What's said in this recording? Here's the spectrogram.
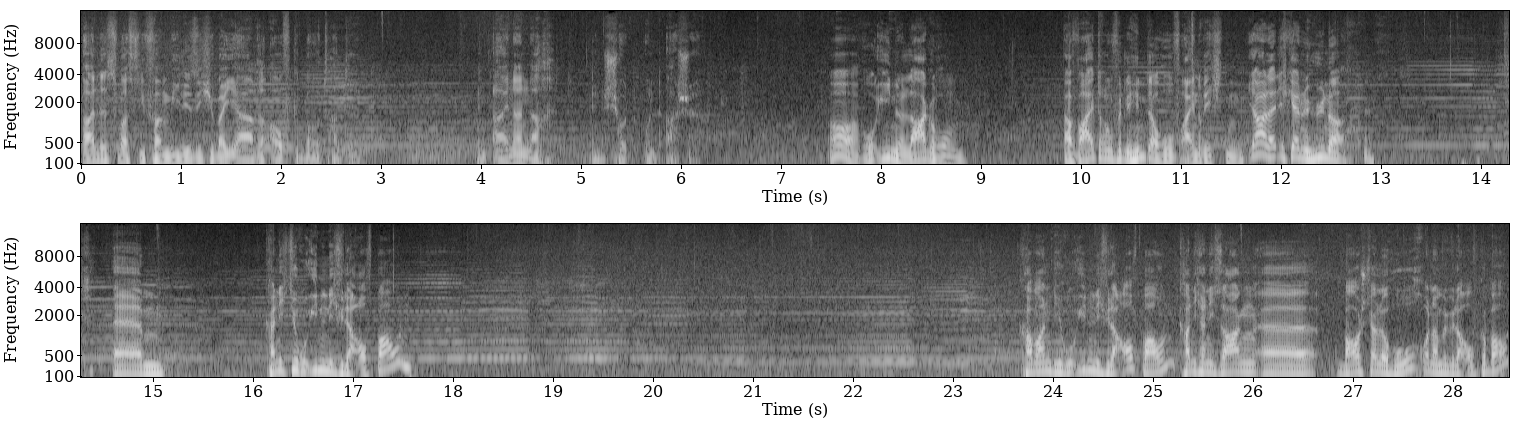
Alles, was die Familie sich über Jahre aufgebaut hatte. In einer Nacht in Schutt und Asche. Oh, Ruine, Lagerung. Erweiterung für den Hinterhof einrichten. Ja, da hätte ich gerne Hühner. ähm, kann ich die Ruine nicht wieder aufbauen? Kann man die Ruine nicht wieder aufbauen? Kann ich ja nicht sagen, äh, Baustelle hoch und dann wird wieder aufgebaut?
